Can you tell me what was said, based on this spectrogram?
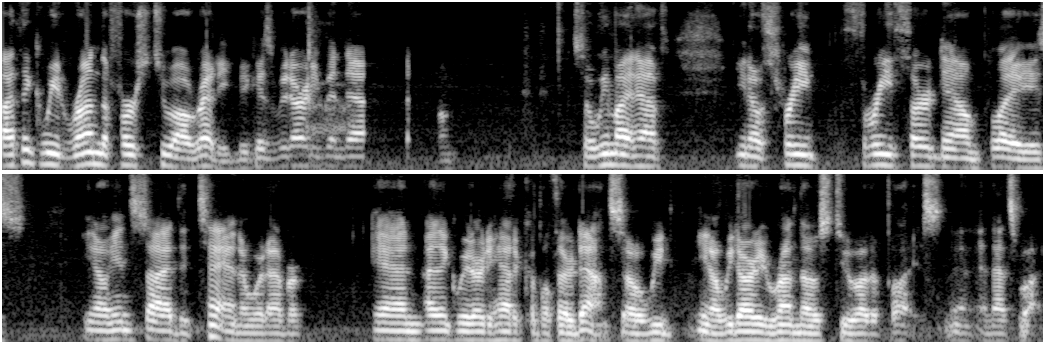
I think we'd run the first two already because we'd already been down. So we might have, you know, three three third down plays, you know, inside the ten or whatever. And I think we'd already had a couple third downs, so we, you know, we'd already run those two other plays, and, and that's why.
